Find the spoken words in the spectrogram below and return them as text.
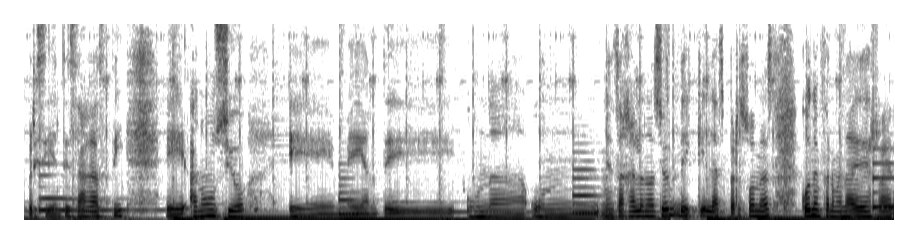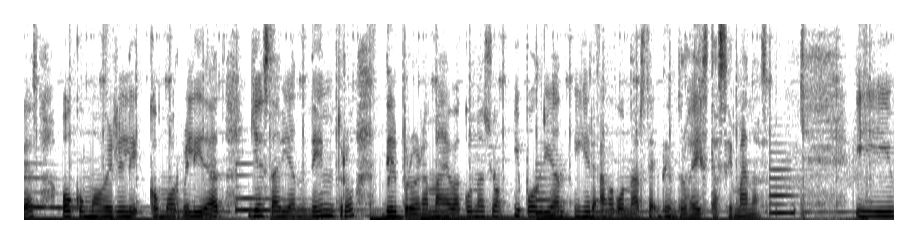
presidente Sagasti eh, anunció eh, mediante un mensaje a la nación de que las personas con enfermedades raras o con morbilidad ya estarían dentro del programa de vacunación y podrían ir a vacunarse dentro de estas semanas. Y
